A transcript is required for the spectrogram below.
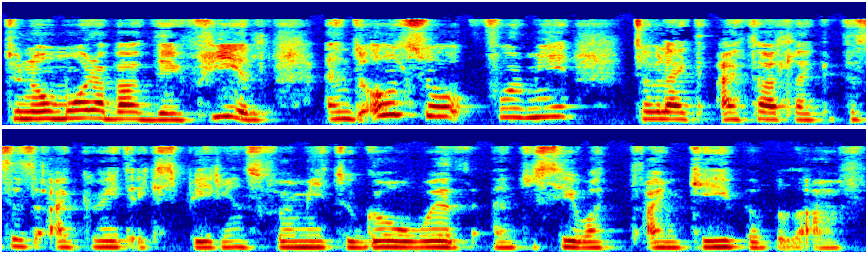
to know more about their field and also for me to like i thought like this is a great experience for me to go with and to see what i'm capable of.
